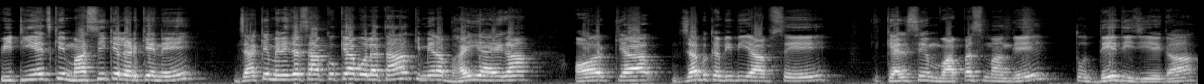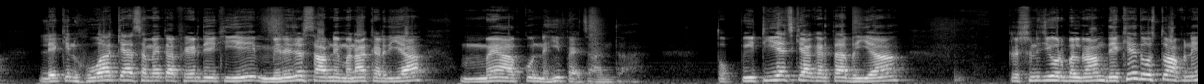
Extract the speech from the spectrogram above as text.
पीटीएच की मासी के लड़के ने जाके मैनेजर साहब को क्या बोला था कि मेरा भाई आएगा और क्या जब कभी भी आपसे कैल्शियम वापस मांगे तो दे दीजिएगा। लेकिन हुआ क्या समय का फेर देखिए, मैनेजर साहब ने मना कर दिया, मैं आपको नहीं पहचानता। तो पीटीएच क्या करता है भैया? कृष्ण जी और बलराम देखे दोस्तों आपने?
